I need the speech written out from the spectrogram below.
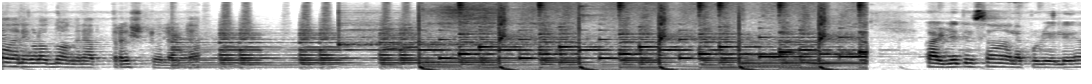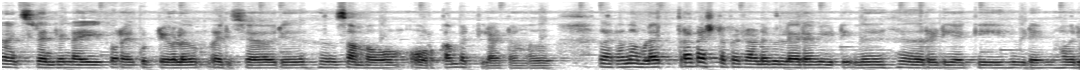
സാധനങ്ങളൊന്നും അങ്ങനെ അത്ര ഇഷ്ടമല്ല കേട്ടോ. കഴിഞ്ഞ ദിവസം ആലപ്പുഴയിൽ ആക്സിഡന്റ് ഉണ്ടായി. കുറേ കുട്ടികൾ മരിച്ച ഒരു സംഭവം ഓർക്കാൻ പറ്റില്ല കേട്ടോ അത്. കാരണം നമ്മൾ എത്ര കഷ്ടപ്പെട്ടാണ് പിള്ളേരെ വീട്ടിൽ നിന്ന് റെഡിയാക്കി ഇവിടെ അവർ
